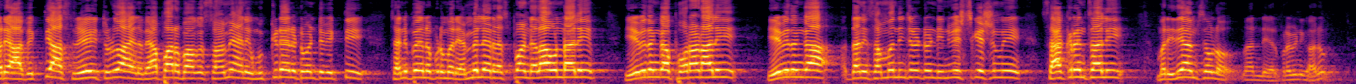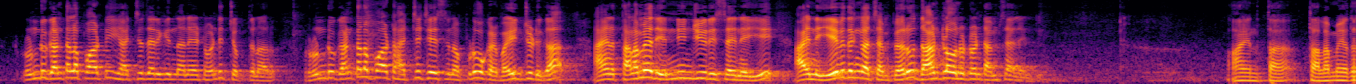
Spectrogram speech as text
మరి ఆ వ్యక్తి ఆ స్నేహితుడు ఆయన వ్యాపార భాగస్వామి ఆయనకు ముఖ్యుడైనటువంటి వ్యక్తి చనిపోయినప్పుడు మరి ఎమ్మెల్యే రెస్పాండ్ ఎలా ఉండాలి? ఏ విధంగా పోరాడాలి? ఏ విధంగా దానికి సంబంధించినటువంటి ఇన్వెస్టిగేషన్ని సహకరించాలి? మరి ఇదే అంశంలో మరి ప్రవీణ్ గారు రెండు గంటల పాటు ఈ హత్య జరిగింది అనేటువంటి చెప్తున్నారు. రెండు గంటల పాటు హత్య చేసినప్పుడు ఒక వైద్యుడిగా ఆయన తల మీద ఎన్ని ఇంజురీస్ అయినాయి ఆయన ఏ విధంగా చంపారు దాంట్లో ఉన్నటువంటి అంశాలేంటి? ఆయన త తల మీద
